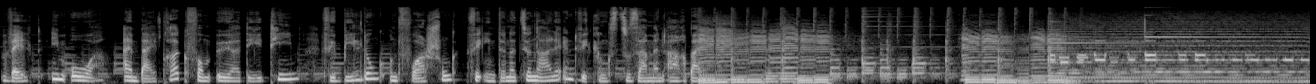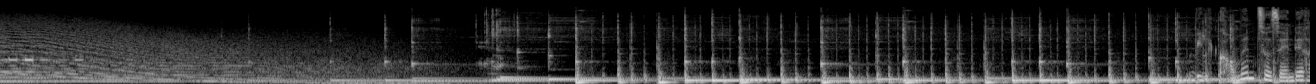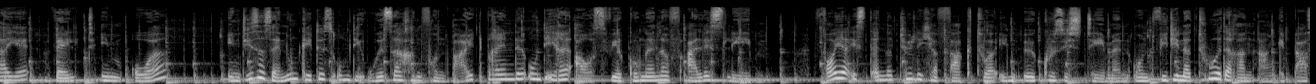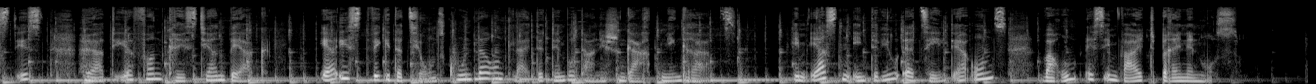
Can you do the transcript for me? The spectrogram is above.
Welt im Ohr, ein Beitrag vom ÖAD-Team für Bildung und Forschung für internationale Entwicklungszusammenarbeit. Zur Sendereihe Welt im Ohr in dieser Sendung geht es um die Ursachen von Waldbrände und ihre Auswirkungen auf alles Leben. Feuer ist ein natürlicher Faktor in Ökosystemen und wie die Natur daran angepasst ist, hört ihr von Christian Berg. Er ist Vegetationskundler und leitet den Botanischen Garten in Graz. Im ersten Interview erzählt er uns, warum es im Wald brennen muss.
